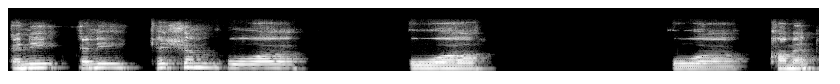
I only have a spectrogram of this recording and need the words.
Any any question or or or comment?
